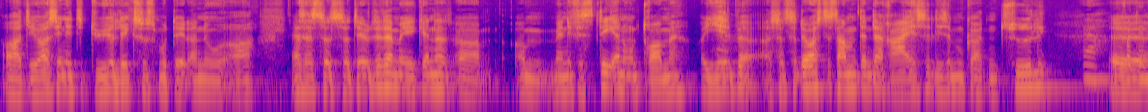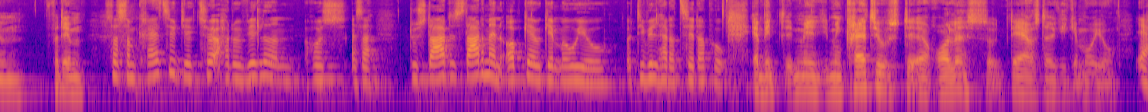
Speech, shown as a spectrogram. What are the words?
og det er også en af de dyre Lexus-modeller nu, og altså, så, så det er jo det der med igen at, at, at manifestere nogle drømme og hjælpe, altså, så det er også det samme, den der rejse ligesom gør den tydelig ja, for, øh, dem. For dem. Så som kreativ direktør har du i virkeligheden hos, altså du startede, startede med en opgave gennem OEO, og de vil have dig tættere på. Ja, min, min, min kreative rolle, så det er jo stadig igennem OEO. Ja,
